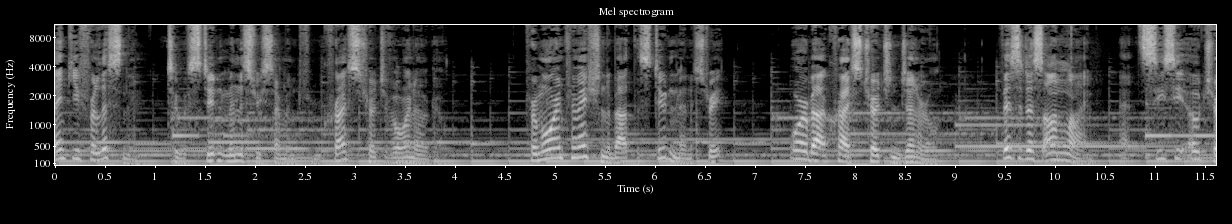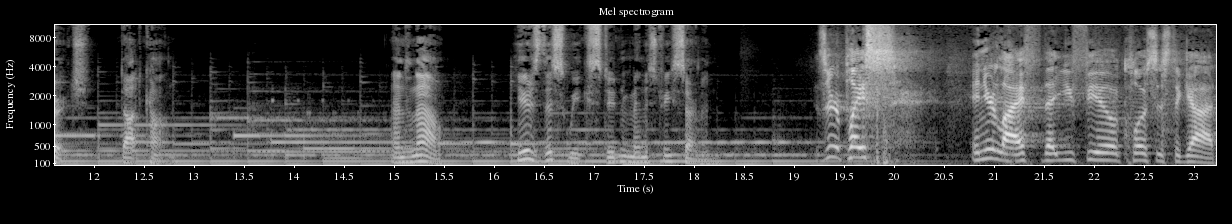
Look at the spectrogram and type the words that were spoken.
Thank you for listening to a student ministry sermon from Christ Church of Oronogo. For more information about the student ministry, or about Christ Church in general, visit us online at ccochurch.com. And now, here's this week's student ministry sermon. Is there a place in your life that you feel closest to God?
